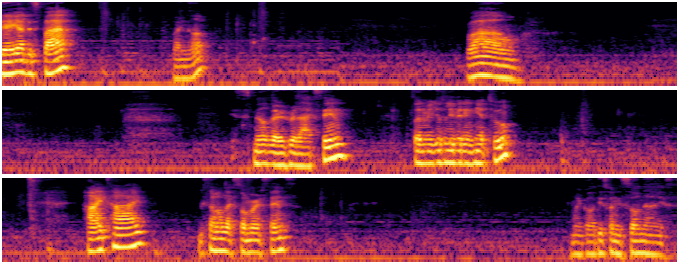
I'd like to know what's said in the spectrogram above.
day at the spa? Why not? Wow. It smells very relaxing. So let me just leave it in here too. High tide. This smells like summer scents. Oh my god, this one is so nice.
